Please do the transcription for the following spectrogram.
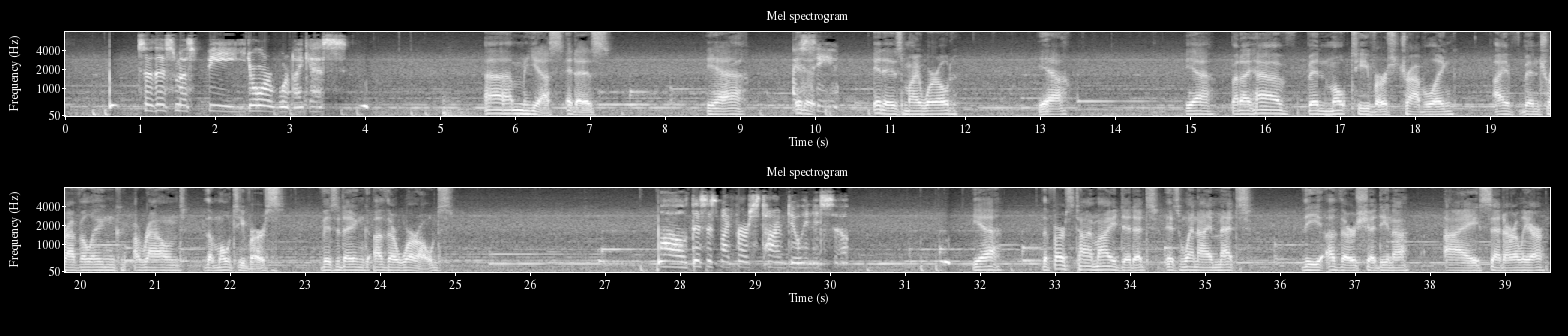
So this must be your world, I guess. um, yes, it is. Yeah, I It is. see. it is my world. Yeah. Yeah, but I have been multiverse traveling. I've been traveling around the multiverse, visiting other worlds. Well, this is my first time doing it, so. Yeah, the first time I did it is when I met the other Shadina I said earlier.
